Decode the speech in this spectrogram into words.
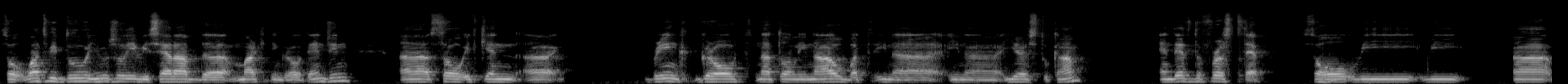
So what we do usually we set up the marketing growth engine so it can uh, bring growth not only now but in uh, in uh, years to come. And that's the first step. So mm-hmm. we we uh,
